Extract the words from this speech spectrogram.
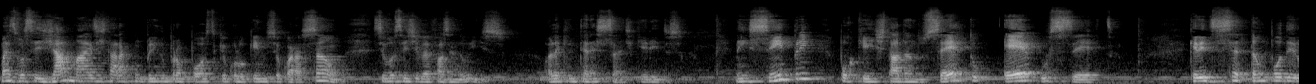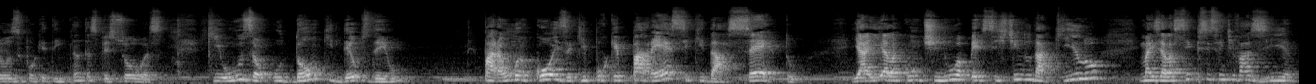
Mas você jamais estará cumprindo o propósito que eu coloquei no seu coração se você estiver fazendo isso. Olha que interessante, queridos. Nem sempre porque está dando certo é o certo. Queridos, isso é tão poderoso porque tem tantas pessoas que usam o dom que Deus deu para uma coisa que porque parece que dá certo, e aí ela continua persistindo daquilo, mas ela sempre se sente vazia.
